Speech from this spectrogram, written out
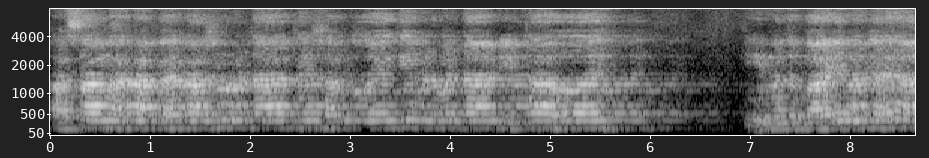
ਆਸਾ ਮਹਰਾ ਪਹਿਰਾ ਸੁਣਦਾ ਕਿ ਸਭ ਕੋਏ ਕੀ ਮਨ ਵੱਡਾ ਢੀਠਾ ਹੋਏ। ਹਿੰਮਤ ਪਾਏ ਨ ਕਹਿਆ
